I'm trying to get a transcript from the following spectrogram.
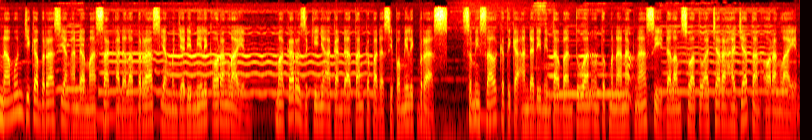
Namun jika beras yang Anda masak adalah beras yang menjadi milik orang lain, maka rezekinya akan datang kepada si pemilik beras, semisal ketika Anda diminta bantuan untuk menanak nasi dalam suatu acara hajatan orang lain.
